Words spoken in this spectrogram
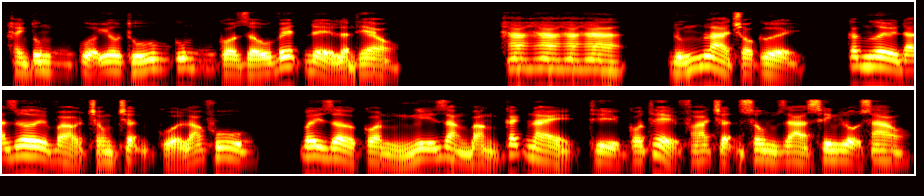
hành tung của yêu thú cũng có dấu vết để lần theo. Ha ha ha ha, đúng là trò cười, các ngươi đã rơi vào trong trận của lão phu, bây giờ còn nghĩ rằng bằng cách này thì có thể phá trận sông ra sinh lộ sao?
